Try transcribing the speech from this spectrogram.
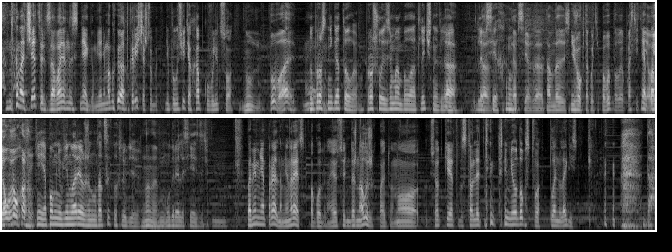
на четверть завалена снегом. Я не могу ее открыть сейчас, чтобы не получить охапку в лицо. Ну, бывает, Мы просто не готовы. Прошлая зима была отличная для, да, для да. всех. для всех, да. Там даже снежок такой, типа, выпал, простите, Не, я, по- я уже ухожу. Не, я помню, в январе уже на мотоциклах люди Ну да. умудрялись ездить. Пойми меня правильно, мне нравится эта погода. Я сегодня даже на лыжах пойду, но все-таки это доставляет некоторые неудобства в плане логистики. Да.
